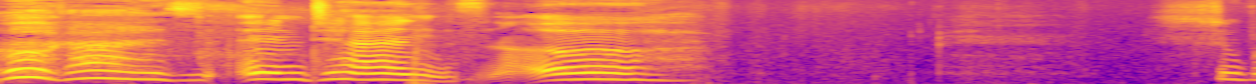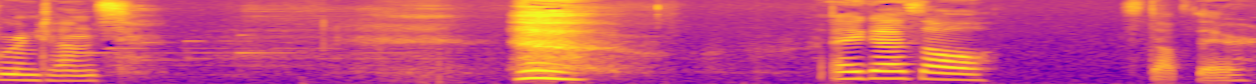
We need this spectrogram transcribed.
Oh, that is intense. Ugh. Super intense. I guess I'll stop there.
